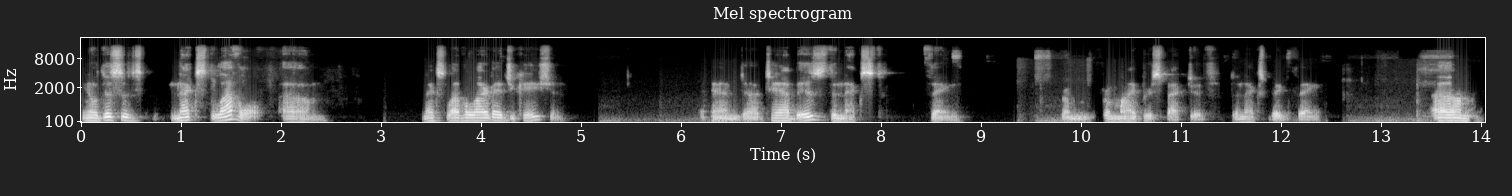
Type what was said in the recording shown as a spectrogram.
you know, this is next level, um, next level art education, and uh, Tab is the next thing from from my perspective, the next big thing. Um,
